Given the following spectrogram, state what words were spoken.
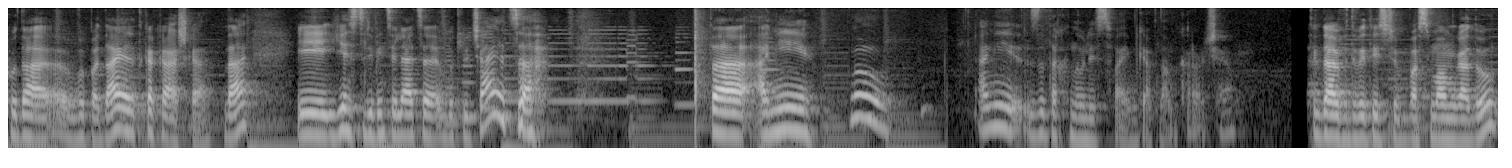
куда выпадает какашка, да? И если вентиляция выключается, то они, ну, они задохнулись своим говном, короче. Тогда в 2008 году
